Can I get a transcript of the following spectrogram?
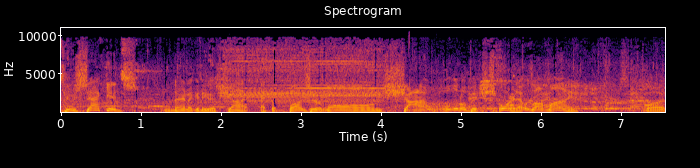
Two seconds. And they're not going to get a shot. At the buzzer, long shot, a little bit short. That was online. But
